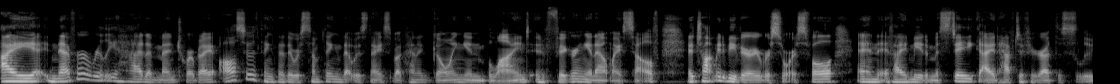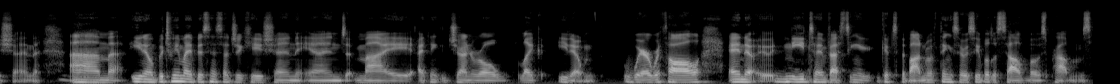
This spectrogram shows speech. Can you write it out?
I never really had a mentor, but I also think that there was something that was nice about kind of going in blind and figuring it out myself. It taught me to be very resourceful. And if I made a mistake, I'd have to figure out the solution. Mm-hmm. Um, you know, between my business education and my, I think, general, like, you know, wherewithal and uh, need to investigate get to the bottom of things so i was able to solve most problems.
